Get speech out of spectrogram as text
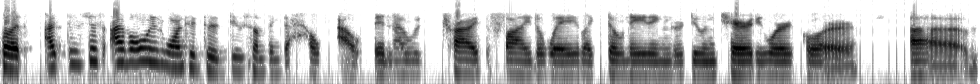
But I it's just I've always wanted to do something to help out, and I would try to find a way, like donating or doing charity work, or um,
